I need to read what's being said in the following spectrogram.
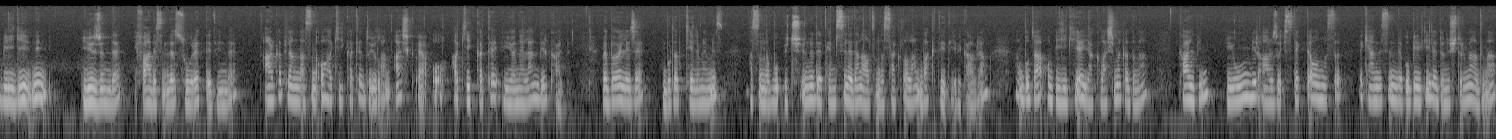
bu bilginin yüzünde, ifadesinde, suret dediğinde arka planında aslında o hakikate duyulan aşk veya o hakikate yönelen bir kalp. Ve böylece burada bu kelimemiz aslında bu üçünü de temsil eden altında saklı olan bhakti diye bir kavram. Bu da o bilgiye yaklaşmak adına kalbin yoğun bir arzu, istekte olması ve kendisini de bu bilgiyle dönüştürme adına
